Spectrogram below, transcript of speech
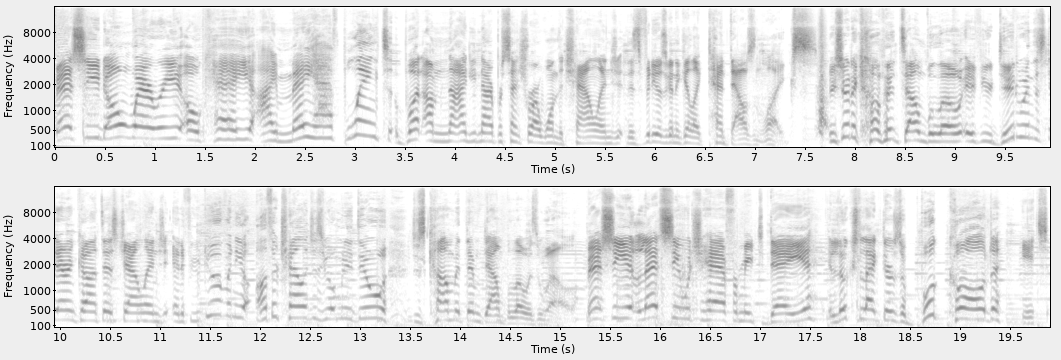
Bessie, don't worry, okay? I may have blinked, but I'm 99% sure I won the challenge. This video is gonna get like 10,000 likes. Be sure to comment down below if you did win the staring contest challenge, and if you do have any other challenges you want me to do, just comment them down below as well. Bessie, let's see what you have for me today. It looks like there's a book called It's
